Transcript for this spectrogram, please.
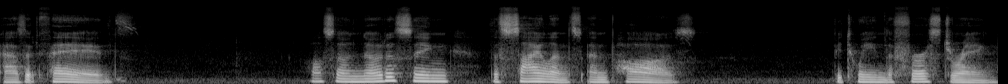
as it fades. Also noticing the silence and pause between the first ring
